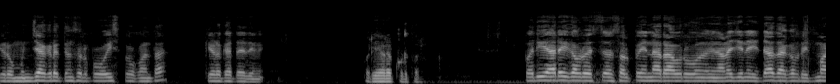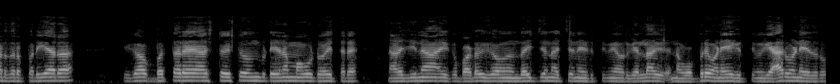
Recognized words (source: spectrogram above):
ಇರೋ ಮುಂಜಾಗ್ರತೆ ಸ್ವಲ್ಪ ವಹಿಸ್ಬೇಕು ಅಂತ ಕೇಳ್ಕೊತಾ ಇದೀನಿ ಪರಿಹಾರ ಕೊಡ್ತಾರೆ. ಪರಿಹಾರ ಈಗ ಅವ್ರು ಸ್ವಲ್ಪ ಏನಾರ ಅವರು ನಾಳೆ ಜನ ಇದಾದಾಗ ಅವ್ರು ಇದು ಮಾಡ್ತಾರೆ. ಪರಿಹಾರ ಈಗ ಬರ್ತಾರೆ ಅಷ್ಟು ಎಷ್ಟು ಅಂದ್ಬಿಟ್ಟು ಏನಮ್ಮ ಮಾಡ್ಬಿಟ್ಟು ಹೋಯ್ತಾರೆ. ನಾಳೆ ದಿನ ಈಗ ಬಡ ಈಗ ಒಂದ್ ಐದು ಜನ ಹತ್ತು ಜನ ಇರ್ತೀವಿ ಅವ್ರಿಗೆಲ್ಲ ನಾವು ಒಬ್ಬರೇ ಹೊಣೆಯಾಗಿರ್ತೀವಿ ಯಾರು ಹೊಣೆ ಇದ್ರು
